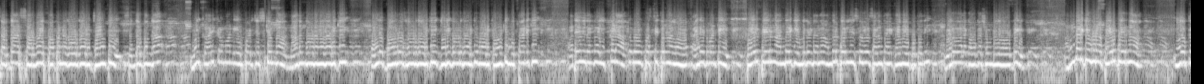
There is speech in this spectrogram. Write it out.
సర్దార్ సర్వాయి పాపన్న గౌడ్ గారి జయంతి సందర్భంగా ఈ కార్యక్రమాన్ని ఏర్పాటు చేసి నాదం గౌడన్న గారికి పల్లె బాలరాజు గౌడ్ గారికి గిరి గౌడ్ గారికి వారి కమిటీ మొత్తానికి. అదేవిధంగా ఇక్కడ ఉపస్థితులు అయినటువంటి పేరు పేరున అందరికీ ఎందుకంటే అన్న అందరి పేర్లు తీసుకునే సగం టైం అయిపోతుంది. వేరే వాళ్ళకి అవకాశం ఉండదు కాబట్టి అందరికీ కూడా పేరు పేరున ఈ యొక్క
